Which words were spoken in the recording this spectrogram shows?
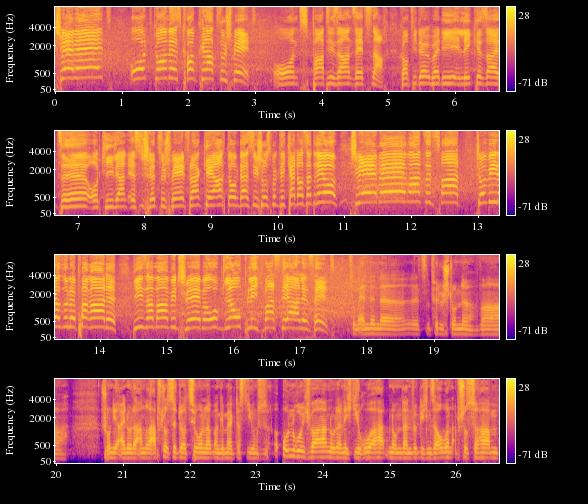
Schwerwelt. Und Gomez kommt knapp zu spät. Und Partisan setzt nach. Kommt wieder über die linke Seite. Und Kilian ist einen Schritt zu spät. Flanke. Achtung, da ist die Schussmöglichkeit aus der Drehung. Schwebe, Wahnsinnsfahrt. Schon wieder so eine Parade. Dieser Marvin Schwebe. Unglaublich, was der alles hält. Zum Ende in der letzten Viertelstunde war schon die eine oder andere Abschlusssituation. Da hat man gemerkt, dass die Jungs unruhig waren oder nicht die Ruhe hatten, um dann wirklich einen sauberen Abschluss zu haben.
